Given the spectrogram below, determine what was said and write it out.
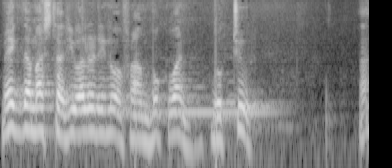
Make the master, you already know from book one, book two. Huh?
